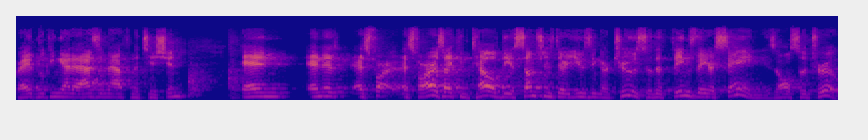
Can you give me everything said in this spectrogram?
right? Looking at it as a mathematician. And and as, as far as far as i can tell the assumptions they're using are true. So the things they are saying is also true.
